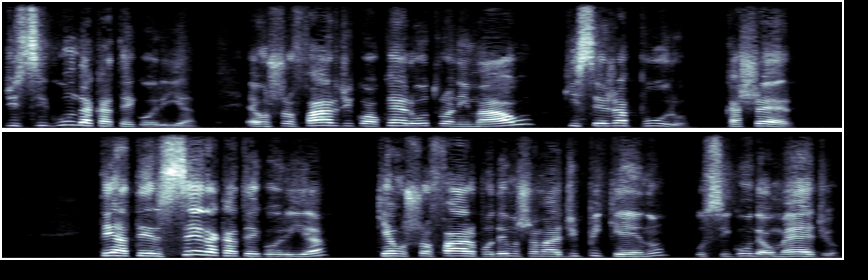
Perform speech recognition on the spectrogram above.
de segunda categoria. É um shofar de qualquer outro animal que seja puro, kasher. Tem a terceira categoria, que é um shofar, podemos chamar de pequeno. O segundo é o médio,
